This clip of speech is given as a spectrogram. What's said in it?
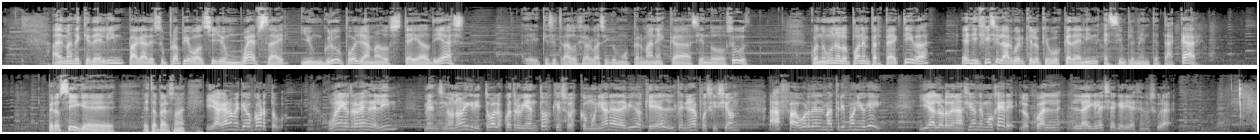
Además de que Delin paga de su propio bolsillo un website y un grupo llamado Stay LDS, eh, que se traduce algo así como permanezca siendo sud. Cuando uno lo pone en perspectiva, es difícil arguir que lo que busca Delin es simplemente atacar. Pero sigue esta persona. Y acá no me quedo corto. Una y otra vez Delin mencionó y gritó a los cuatro vientos que su excomunión era debido a que él tenía una posición a favor del matrimonio gay y a la ordenación de mujeres, lo cual la iglesia quería censurar.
